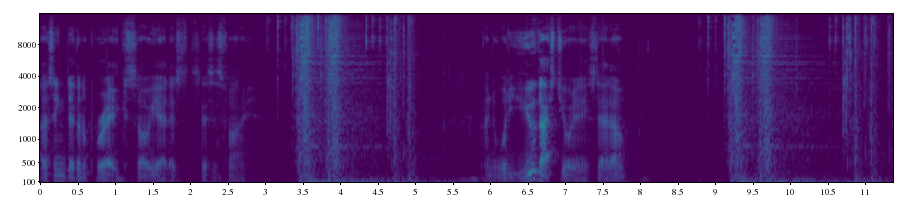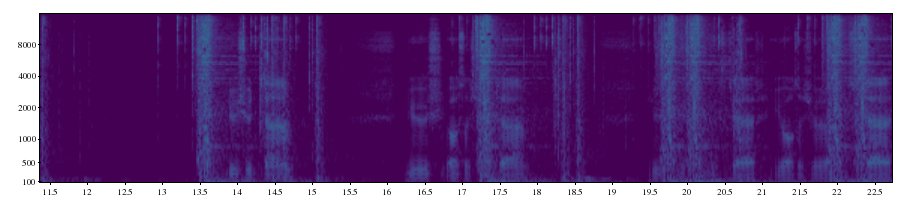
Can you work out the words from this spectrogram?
I think they're gonna break, so yeah, this this is fine. And what are you guys doing instead, um? You shoot them. You sh also shoot them. You shoot them instead. You also shoot them instead.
